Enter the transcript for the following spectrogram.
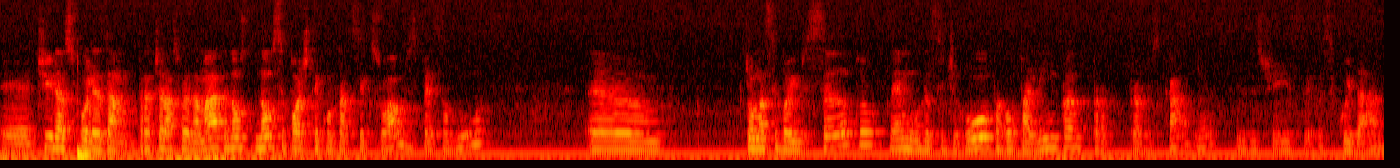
É, tira as folhas da para tirar as folhas da mata não, não se pode ter contato sexual de espécie alguma Ahn, toma-se banho de santo né, muda-se de roupa roupa limpa para buscar né, existe esse, esse cuidado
